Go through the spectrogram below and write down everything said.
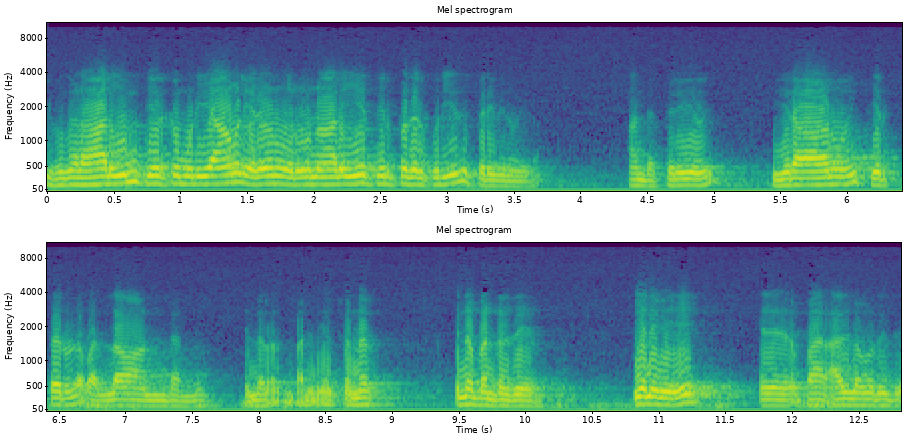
இவங்களாலையும் தீர்க்க முடியாமல் இறைவன் ஒருவனாலேயே தீர்ப்பதற்குரியது பிறவி நோய் தான். அந்த பிறவி நோய் தீரா நோய் தீர்த்தருள வல்லான் தன்மை சொன்னார். என்ன பண்றது? எனவே அஹ், அதுல ஒரு இது.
